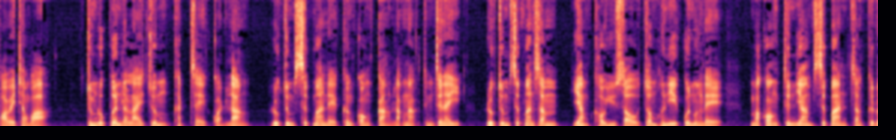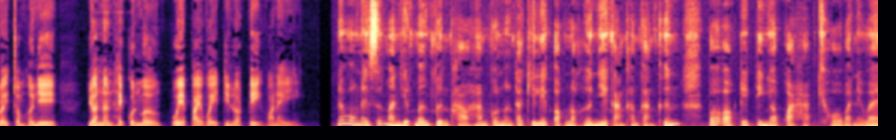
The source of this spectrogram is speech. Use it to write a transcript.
ป้าไว้ชังว่าจุ่มลูกพื้นละลายจุ่มคัดใจกวาดล่าง ลูกจุ่มซึกมันเครื่องกองกลางหลักหนักถึงจะใน ลูกจุ่มซึกมันซ้ำยามเข้าอยู่เศร้าจอมเฮนีกวนเมืองเล่มากองจุนยามซึกมันจังกึดไว้จอมเฮนีย้อนนั้นให้กวนเมืองเวไปไว้ดีลอดพว่าในในวงในซึ่งมันยึดเมืองปืนเผาหามก้นเมืองตะคีเล็กออกนอกเฮิรนเยกลางคำกลางขึ้นป้อออกเด็ดติ้งยอบกว่าหาบโอวันในไว้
